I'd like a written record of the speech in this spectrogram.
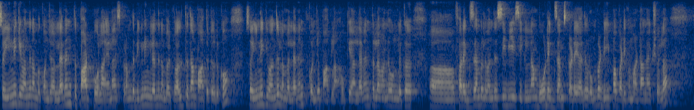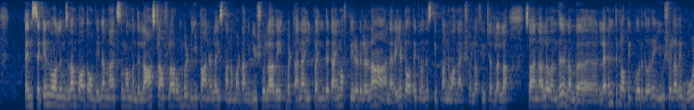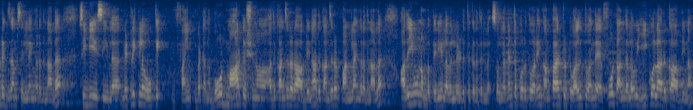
ஸோ இன்றைக்கி வந்து நம்ம கொஞ்சம் லெவன்த்து பார்ட் போகலாம் ஏன்னா ஃப்ரம் த பிகினிங்லேருந்து நம்ம டுவெல்த்து தான் பார்த்துட்டு இருக்கோம். ஸோ இன்றைக்கி வந்து நம்ம லெவன்த் கொஞ்சம் பார்க்கலாம். ஓகே லெவன்த்தில் வந்து உங்களுக்கு uh, ஃபார் எக்ஸாம்பிள் வந்து சிபிஎஸ்சிக்கெல்லாம் போர்டு எக்ஸாம்ஸ் கிடையாது. ரொம்ப டீப்பாக படிக்க மாட்டாங்க ஆக்சுவலாக அண்ட் செகண்ட் வால்யூம்ஸ்லாம் பார்த்தோம் அப்படின்னா மேக்ஸிமம் அந்த லாஸ்ட் ஆஃப்லாம் ரொம்ப டீப்பாக அனலைஸ் பண்ண மாட்டாங்க யூஸ்வலாகவே பட் ஆனால் இப்போ இந்த டைம் ஆஃப் பீரியட்லலாம் நிறைய டாபிக் வந்து ஸ்கிப் பண்ணுவாங்க ஆக்சுவலாக ஃபியூச்சர்லலாம் ஸோ அதனால் வந்து நம்ம லெவன்த் டாபிக் பொறுத்தவரை யூஸ்வலாகவே போர்டு எக்ஸாம்ஸ் இல்லைங்கிறதுனால சிபிஎஸ்சியில் மெட்ரிக்கில் ஓகே ஃபைன் பட் அந்த போர்டு மார்க் இஷ்யூனோ அது கன்சிடரா அப்படின்னா அது கன்சிடர் பண்ணலங்கிறதுனால அதையும் நம்ம பெரிய லெவலில் எடுத்துக்கிறது இல்லை ஸோ லெவன்த்தை பொறுத்த வரையும் கம்பேர் டு டுவெல்த் வந்து எஃபோர்ட் அந்த அளவு ஈக்குவலாக இருக்கா அப்படின்னா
